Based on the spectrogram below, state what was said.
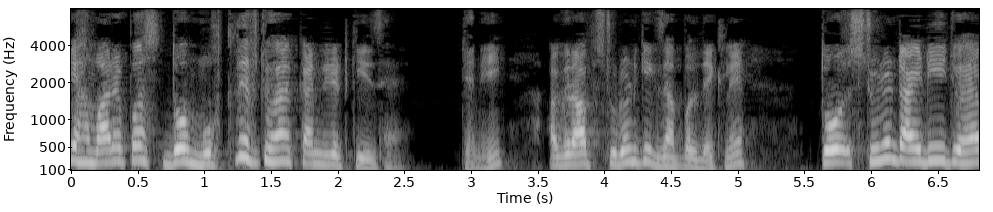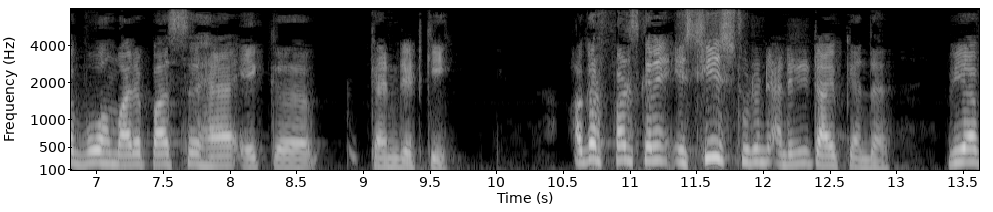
کہ ہمارے پاس دو مختلف جو ہے کینڈیڈیٹ کیز ہیں۔ یعنی اگر آپ اسٹوڈنٹ کی ایگزامپل دیکھ لیں، تو اسٹوڈنٹ آئی ڈی جو ہے وہ ہمارے پاس ہے ایک کینڈیڈیٹ کی اگر فرض کریں اسی اسٹوڈنٹ آئیڈینٹی ٹائپ کے اندر we have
